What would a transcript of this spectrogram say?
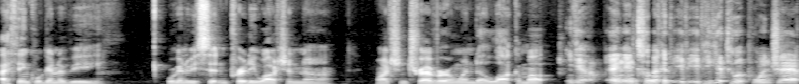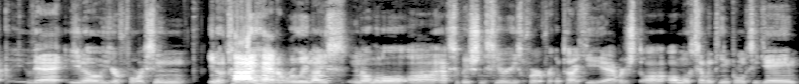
I think we're gonna be we're gonna be sitting pretty watching uh, watching Trevor and Wendell lock him up. Yeah, and, and so like if, if you get to a point, Jack, that you know you're forcing, you know, Ty had a really nice, you know, little uh, exhibition series for for Kentucky. He averaged uh, almost 17 points a game,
